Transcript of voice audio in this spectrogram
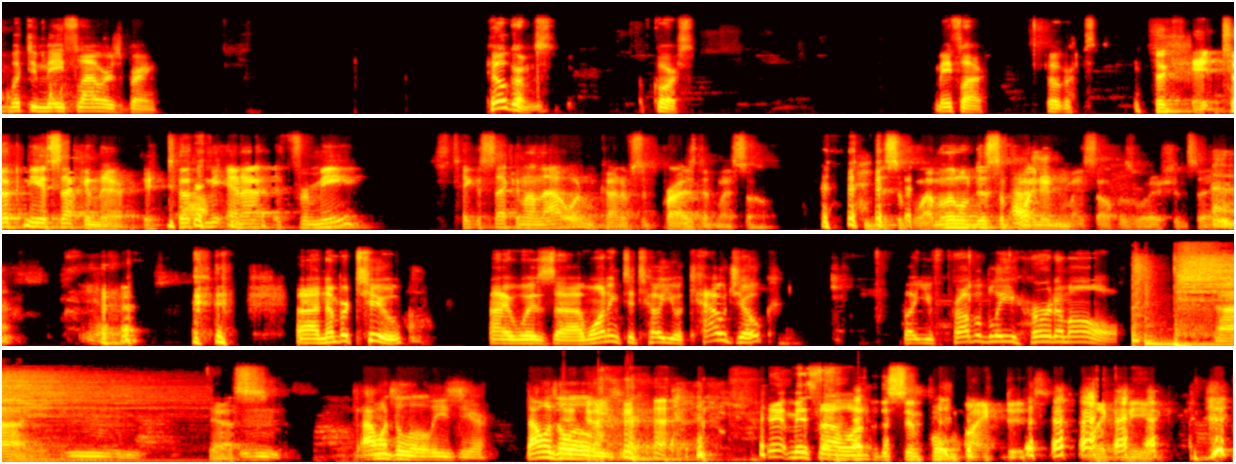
what do May flowers bring? Pilgrims, of course. Mayflower. Go Grimes. Took it took me a second there. It took me, and I, for me, take a second on that one. I'm kind of surprised at myself. I'm, I'm a little disappointed in myself, is what I should say. uh, number two, I was uh, wanting to tell you a cow joke, but you've probably heard them all. Ah, mm. yes. Mm. That one's a little easier. That one's a little easier. Can't miss that one. the simple minded like me.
